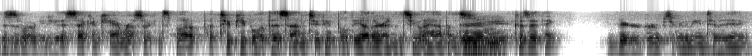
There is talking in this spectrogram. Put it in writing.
This is why we need to get a second camera so we can split up, put two people at this end, two people at the other end, and see what happens. Right. Because I think bigger groups are going to be intimidating.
